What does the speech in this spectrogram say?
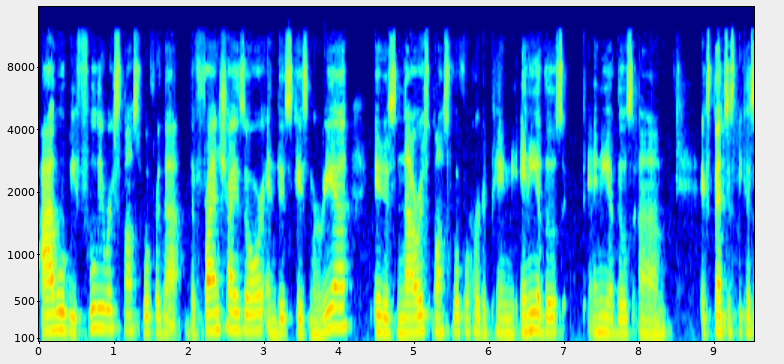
i will be fully responsible for that. The franchisor in this case maria it is not responsible for her to pay me any of those any of those um, expenses because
